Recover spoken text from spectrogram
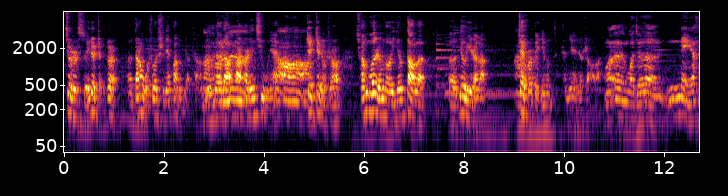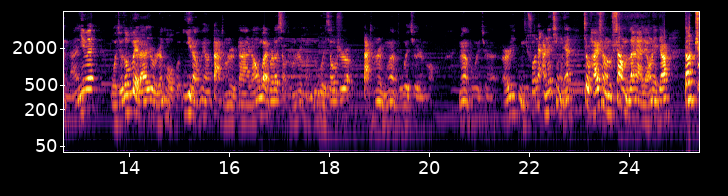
就是随着整个呃，当然我说的时间跨度比较长，比如说到二二零七五年，这这种时候，全国的人口已经到了呃六亿人了。这会儿北京肯定也就少了。我嗯，我觉得那也很难，因为我觉得未来就是人口依然会向大城市扎，然后外边的小城市可能就会消失，大城市永远不会缺人口，永远不会缺。而你说那二零七五年，就是还剩上次咱俩聊那家，当智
